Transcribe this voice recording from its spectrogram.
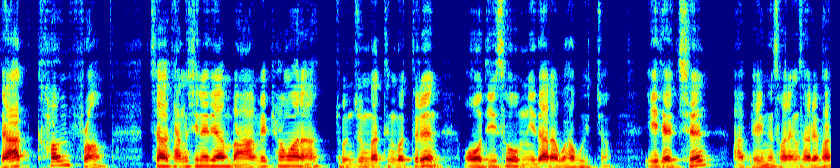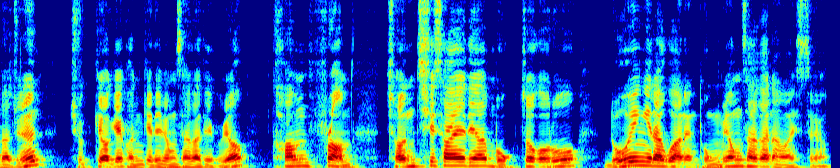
That come from, 자, 당신에 대한 마음의 평화나 존중 같은 것들은 어디서 옵니다라고 하고 있죠. 이 대칭 앞에 있는 선행사를 받아주는 주격의 관계대명사가 되고요. come from, 전치사에 대한 목적어로 knowing이라고 하는 동명사가 나와 있어요.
